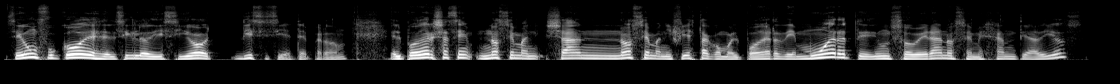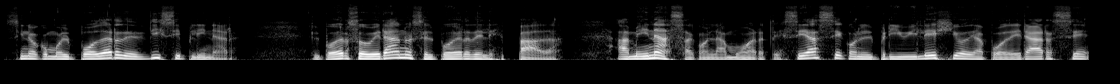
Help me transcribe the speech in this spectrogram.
Según Foucault, desde el siglo XVII, perdón, el poder ya, ya no se manifiesta como el poder de muerte de un soberano semejante a Dios, sino como el poder de disciplinar. El poder soberano es el poder de la espada. Amenaza con la muerte. Se hace con el privilegio de apoderarse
